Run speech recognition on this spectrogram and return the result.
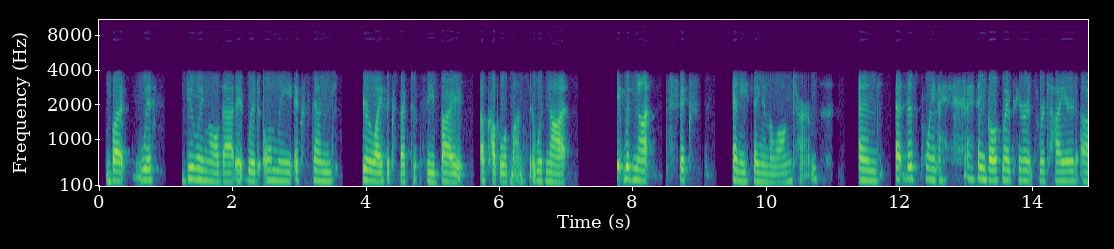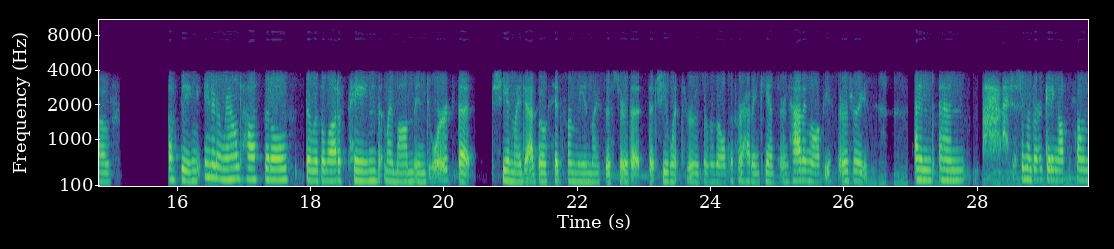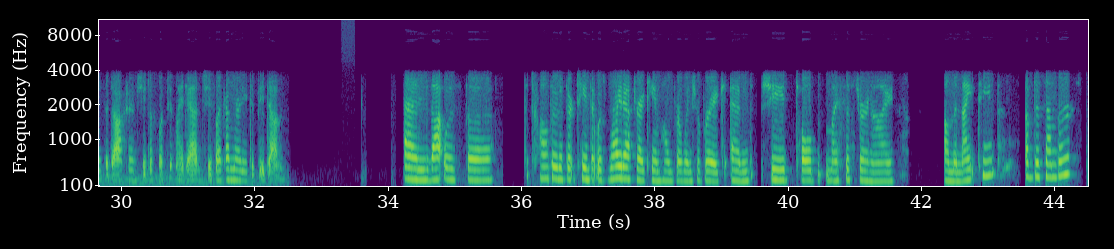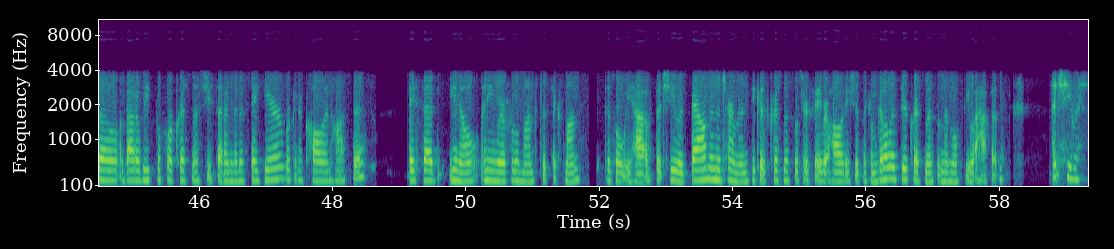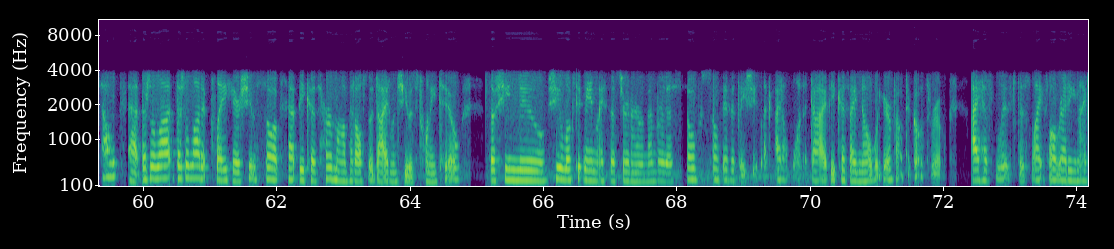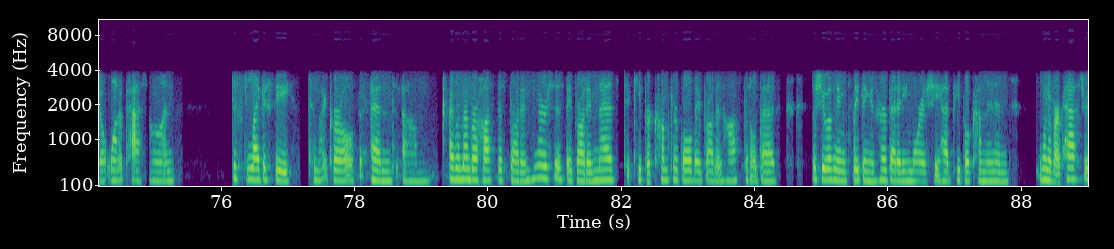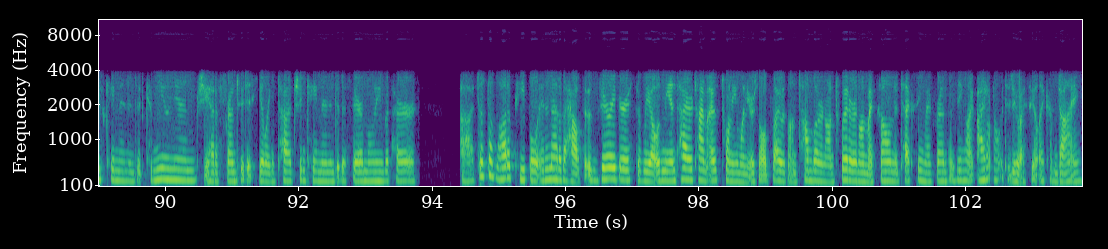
but with doing all that, it would only extend your life expectancy by a couple of months. It would not it would not fix anything in the long term. And at this point, I, I think both my parents were tired of of being in and around hospitals. There was a lot of pain that my mom endured that she and my dad both hid from me and my sister that that she went through as a result of her having cancer and having all of these surgeries. And and I just remember her getting off the phone with the doctor and she just looked at my dad and she's like, I'm ready to be done. And that was the the 12th or the 13th. It was right after I came home for winter break, and she told my sister and I on the 19th of December, so about a week before Christmas, she said, I'm going to stay here. We're going to call in hospice. They said, you know, anywhere from a month to six months is what we have. But she was bound and determined because Christmas was her favorite holiday. She's like, I'm going to live through Christmas and then we'll see what happens. And she was so upset. There's a lot. There's a lot at play here. She was so upset because her mom had also died when she was 22. So she knew. She looked at me and my sister, and I remember this so so vividly. She's like, "I don't want to die because I know what you're about to go through." I have lived this life already and I don't want to pass on this legacy to my girls. And um, I remember hospice brought in nurses, they brought in meds to keep her comfortable, they brought in hospital beds. So she wasn't even sleeping in her bed anymore, and she had people come in and one of our pastors came in and did communion. She had a friend who did healing touch and came in and did a ceremony with her uh, just a lot of people in and out of the house. It was very, very surreal. And the entire time I was 21 years old, so I was on Tumblr and on Twitter and on my phone and texting my friends and being like, I don't know what to do. I feel like I'm dying.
